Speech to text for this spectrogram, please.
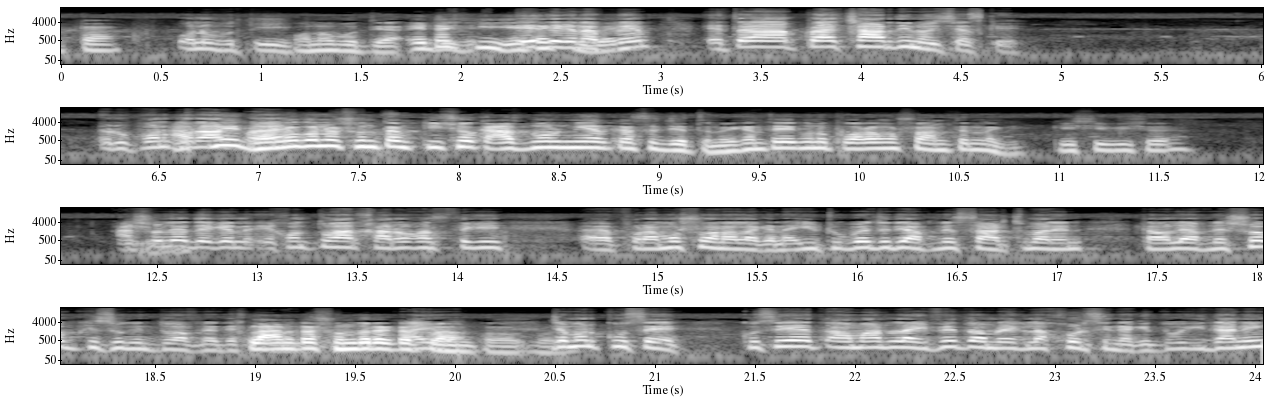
একটা অনুভূতি। অনুভূতি। এটা কি? এটা দেখেন আপনি এটা প্রায় চার দিন হয়েছে আজকে। রোপণ করার ঘন ঘন শুনতাম কৃষক আজমল মিয়ার কাছে যেতেন। এখান থেকে কোনো পরামর্শ আনতেন নাকি কৃষি বিষয়ে? আসলে দেখেন এখন তো আর কারও কাছ থেকে পরামর্শ আনা লাগে না। ইউটিউবে যদি আপনি সার্চ মারেন তাহলে আপনি সবকিছু কিন্তু আপনি প্ল্যানটা সুন্দর একটা। প্ল্যান যেমন কুসে কুসে তো আমার লাইফে তো আমরা এগুলা করছি না কিন্তু ইদানিং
